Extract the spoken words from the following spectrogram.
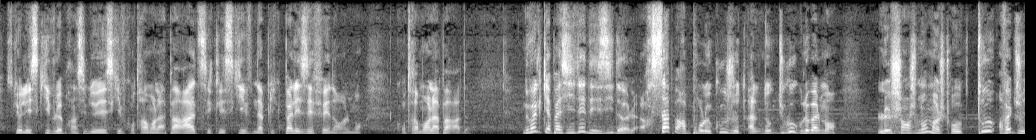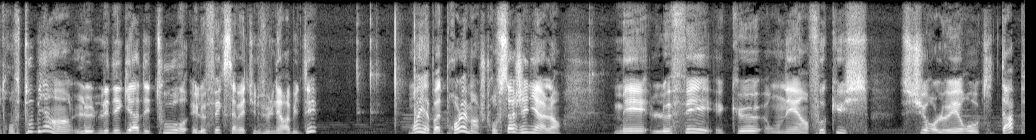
Parce que l'esquive, le principe de l'esquive, contrairement à la parade, c'est que l'esquive n'applique pas les effets normalement, contrairement à la parade. Nouvelle capacité des idoles. Alors ça, pour le coup. Ah, donc du coup, globalement, le changement, moi je trouve tout, en fait, je trouve tout bien. Hein. les dégâts des tours et le fait que ça mette une vulnérabilité, moi, il n'y a pas de problème. Hein. Je trouve ça génial. Hein. Mais le fait qu'on ait un focus sur le héros qui tape,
